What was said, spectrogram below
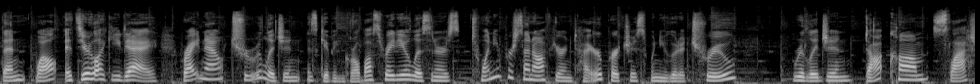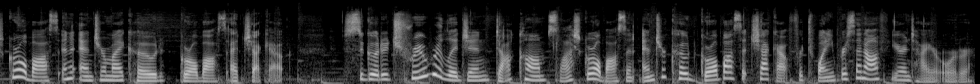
Then, well, it's your lucky day. Right now, True Religion is giving Girl Boss Radio listeners 20% off your entire purchase when you go to truereligion.com slash girlboss and enter my code girlboss at checkout. So go to truereligion.com slash girlboss and enter code girlboss at checkout for 20% off your entire order.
